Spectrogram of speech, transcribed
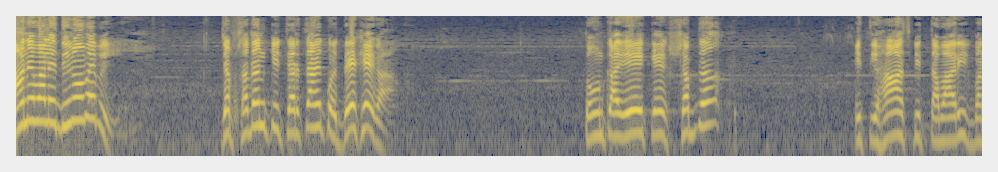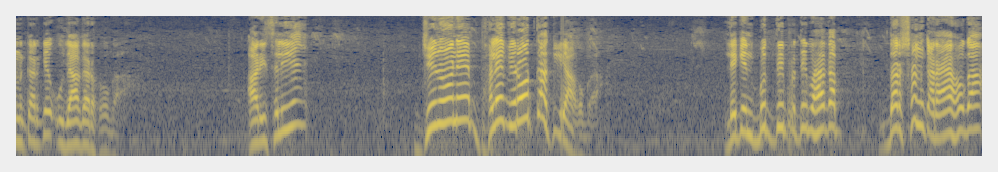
आने वाले दिनों में भी जब सदन की चर्चाएँ कोई देखेगा तो उनका एक एक शब्द इतिहास की तवारीख बन करके उजागर होगा। और इसलिए जिन्होंने भले विरोध का किया होगा, लेकिन बुद्धि प्रतिभा का दर्शन कराया होगा,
